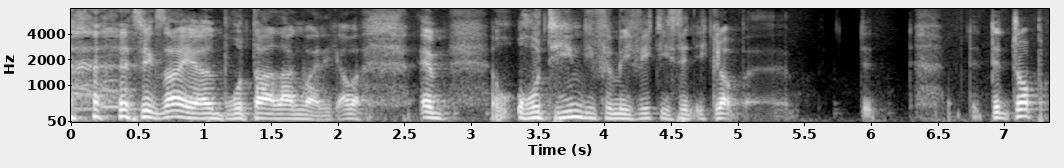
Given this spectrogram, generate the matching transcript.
deswegen sage ich ja brutal langweilig. Aber ähm, Routinen, die für mich wichtig sind, ich glaube der Job,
